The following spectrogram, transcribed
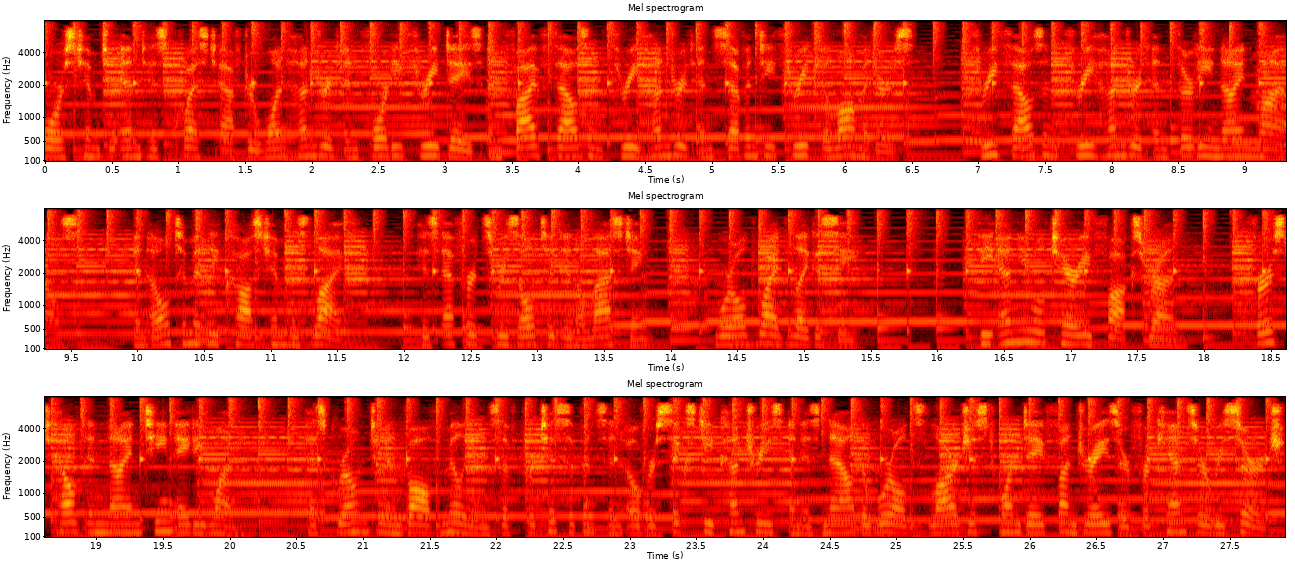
forced him to end his quest after 143 days and 5,373 kilometers, 3,339 miles, and ultimately cost him his life, his efforts resulted in a lasting, worldwide legacy. The annual Terry Fox Run, first held in 1981, has grown to involve millions of participants in over 60 countries and is now the world's largest one-day fundraiser for cancer research.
